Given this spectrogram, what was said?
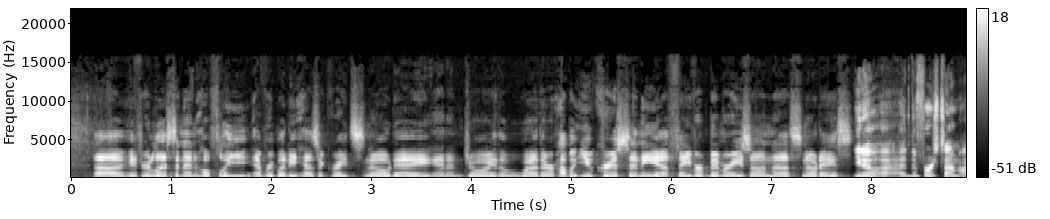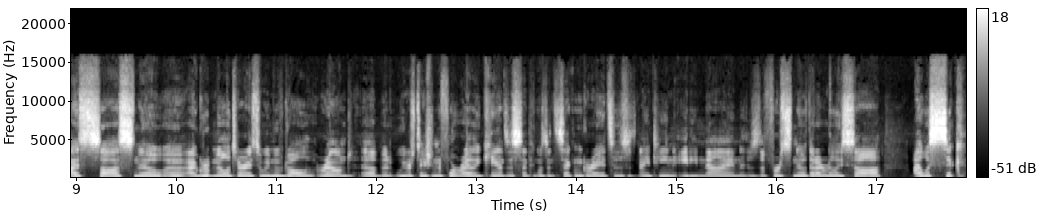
uh, if you're listening, hopefully everybody has a great snow day and enjoy the weather. How about you, Chris? Any uh, favorite memories on uh, snow days? You know, uh, the first time I saw snow, uh, I grew up military, so we moved all around, uh, but we were stationed in Fort Riley, Kansas. I think I was in second grade, so this is 1989. It was the first snow that I really saw. I was sick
